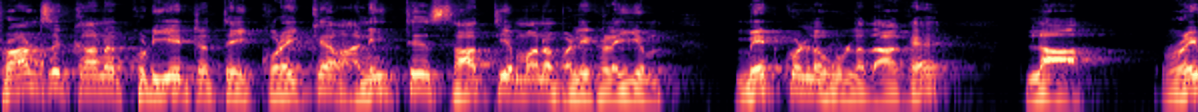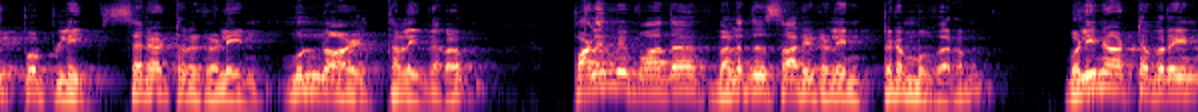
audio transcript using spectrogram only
பிரான்சுக்கான குடியேற்றத்தை குறைக்க அனைத்து சாத்தியமான வழிகளையும் மேற்கொள்ள உள்ளதாக லா ரிப்பப்ளிக் செனட்டர்களின் முன்னாள் தலைவரும் பழமைவாத வலதுசாரிகளின் பிரமுகரும் வெளிநாட்டவரின்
